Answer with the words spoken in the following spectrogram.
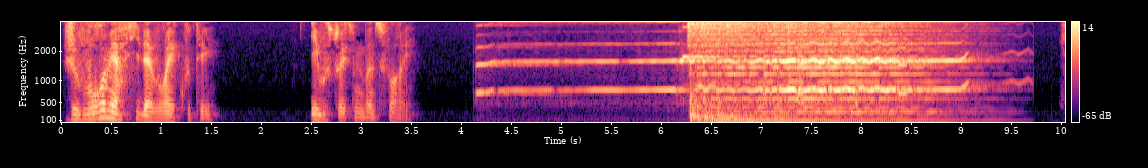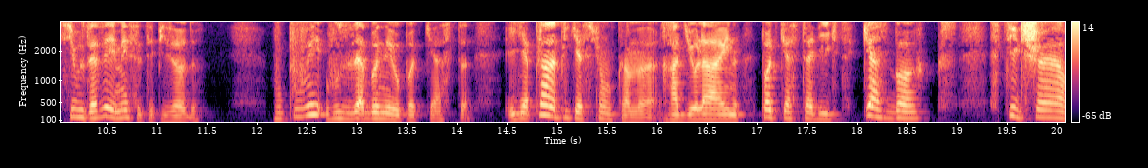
Je vous remercie d'avoir écouté et vous souhaite une bonne soirée. Si vous avez aimé cet épisode, vous pouvez vous abonner au podcast. Il y a plein d'applications comme Radioline, Podcast Addict, Castbox, Stitcher,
